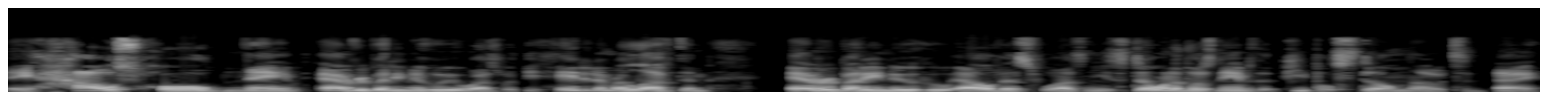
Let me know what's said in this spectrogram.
a household name. Everybody knew who he was. Whether you hated him or loved him, everybody knew who Elvis was. And he's still one of those names that people still know today.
